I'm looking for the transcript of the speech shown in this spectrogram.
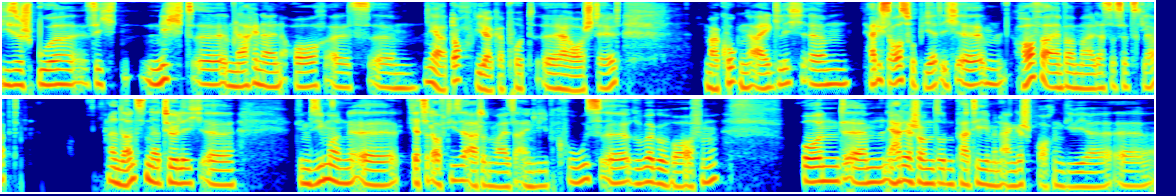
diese Spur sich nicht äh, im Nachhinein auch als ähm, ja doch wieder kaputt äh, herausstellt. Mal gucken, eigentlich ähm, hatte ich es ausprobiert. Ich ähm, hoffe einfach mal, dass das jetzt klappt. Ansonsten natürlich äh, dem Simon äh, jetzt auf diese Art und Weise einen lieben Gruß äh, rübergeworfen. Und ähm, er hat ja schon so ein paar Themen angesprochen, die wir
